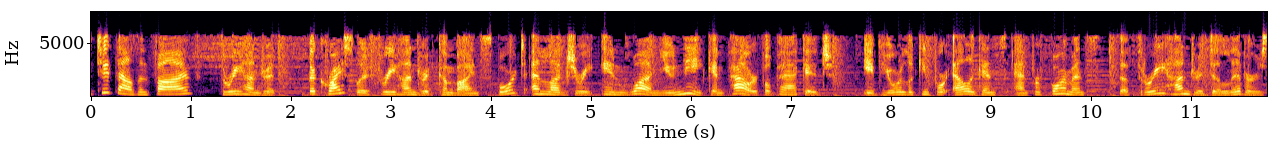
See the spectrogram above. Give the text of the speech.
The 2005 300. The Chrysler 300 combines sport and luxury in one unique and powerful package. If you're looking for elegance and performance, the 300 delivers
